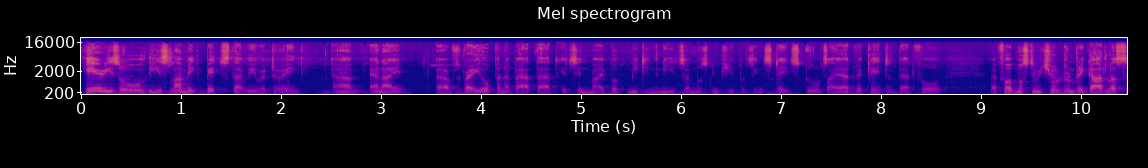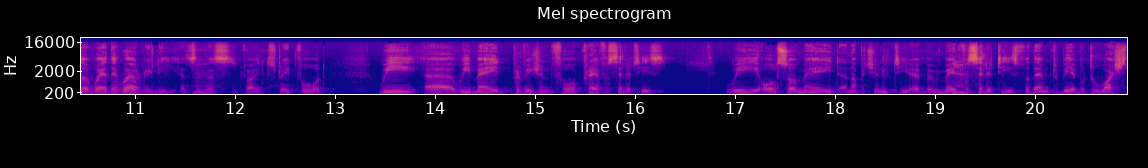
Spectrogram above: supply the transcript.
here is all the Islamic bits that we were doing, Mm-hmm. um, and I, I was very open about that. It's in my book, Meeting the Needs of Muslim Pupils Mm-hmm. in State Schools. I advocated that for for Muslim children, regardless of where they were. Really, Mm. so that's quite straightforward. We uh, we made provision for prayer facilities. We also made an opportunity, uh, we made Yeah. facilities for them to be able to wash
